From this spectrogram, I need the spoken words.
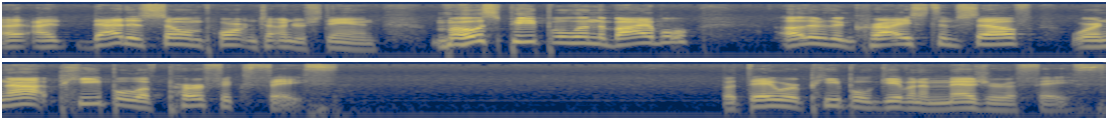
I, I, that is so important to understand. Most people in the Bible, other than Christ himself, were not people of perfect faith. But they were people given a measure of faith.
